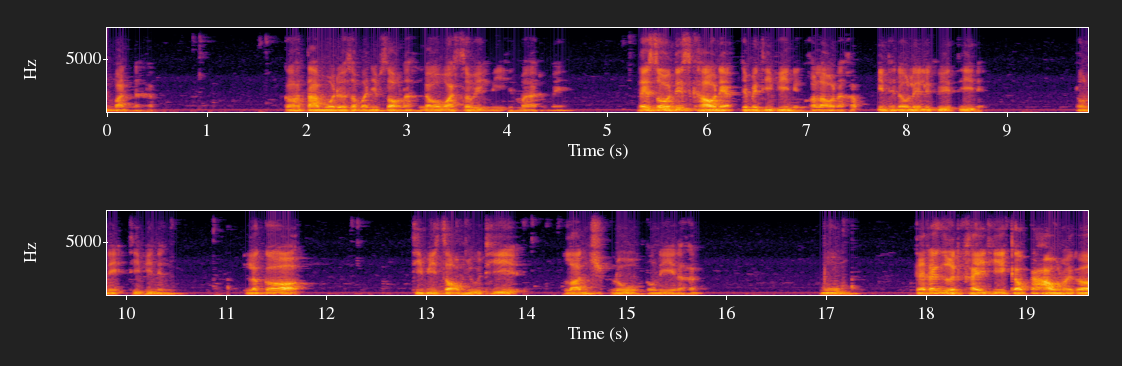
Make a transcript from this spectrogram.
M1 นะครับ ก็ตามโมเดล 2022 นะ แล้วก็วัดสวิงนี้ขึ้นมาถูกไหมในโซน discount เนี่ยจะเป็น TP 1ของเรานะครับ internal rate liquidity เนี่ย ตรงนี้ TP 1 แล้วก็ TP 2 อยู่ที่ lunch low ตรงนี้นะครับบูมแต่ถ้าเกิดใครที่เกาๆหน่อยก็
